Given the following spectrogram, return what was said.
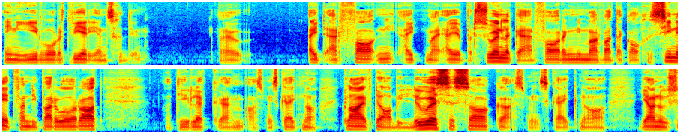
En hier word dit weer eens gedoen. Nou uit ervaring nie uit my eie persoonlike ervaring nie, maar wat ek al gesien het van die paroolraad natuurlik um, as mens kyk na Clive Derby Lewis se sake, as mens kyk na Janusz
